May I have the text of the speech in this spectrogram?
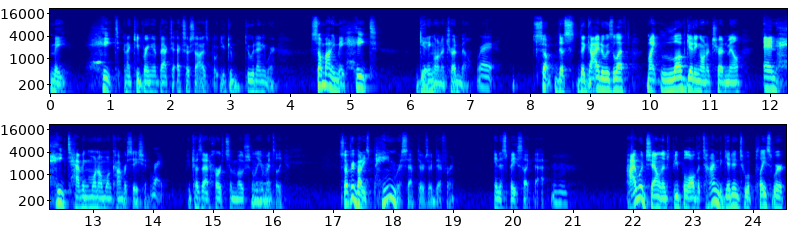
may hate, and I keep bringing it back to exercise, but you could do it anywhere. Somebody may hate getting on a treadmill. right Some the the guy to his left might love getting on a treadmill and hate having one-on-one conversation right because that hurts emotionally or mm-hmm. mentally. So everybody's pain receptors are different in a space like that. Mm-hmm. I would challenge people all the time to get into a place where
